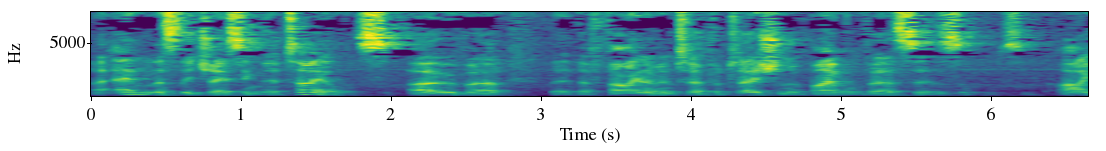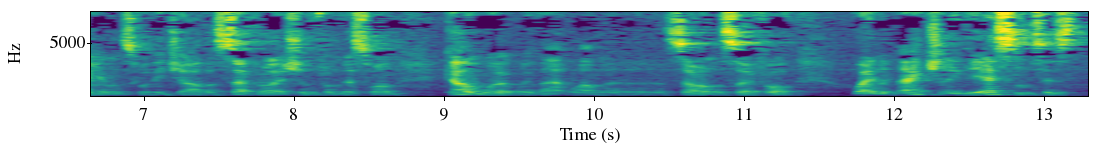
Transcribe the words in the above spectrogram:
are endlessly chasing their tails over the, the finer interpretation of Bible verses, arguments with each other, separation from this one, can't work with that one, and uh, so on and so forth. When actually the essence is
